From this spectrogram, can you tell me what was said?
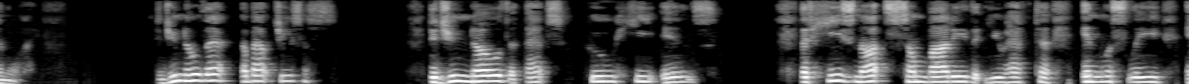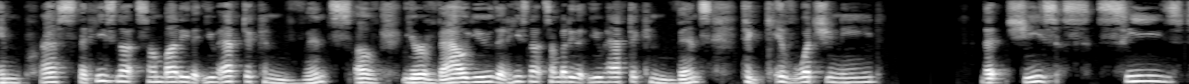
in life. Did you know that about Jesus? Did you know that that's who he is? that he's not somebody that you have to endlessly impress, that he's not somebody that you have to convince of your value, that he's not somebody that you have to convince to give what you need, that Jesus sees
